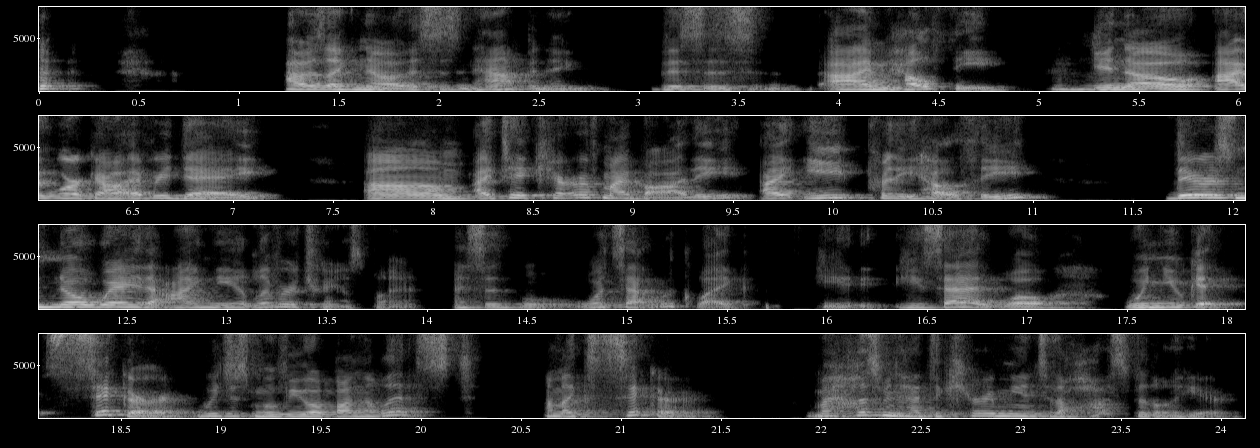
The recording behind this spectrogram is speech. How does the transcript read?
I was like, no, this isn't happening. This is, I'm healthy. Mhm. You know, I work out every day. Um, I take care of my body. I eat pretty healthy. There's no way that I need a liver transplant. I said, well, what's that look like? He he said, well, when you get sicker, we just move you up on the list. I'm like, sicker. My husband had to carry me into the hospital here.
